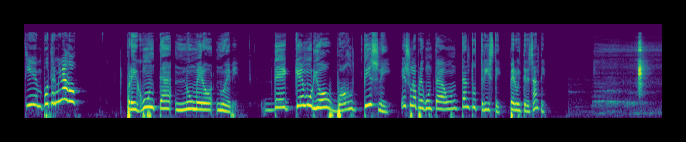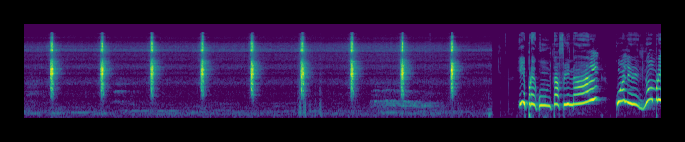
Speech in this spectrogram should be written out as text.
Tiempo terminado. Pregunta número 9. ¿De qué murió Walt Disney? Es una pregunta un tanto triste, pero interesante. Y pregunta final, ¿cuál era el nombre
